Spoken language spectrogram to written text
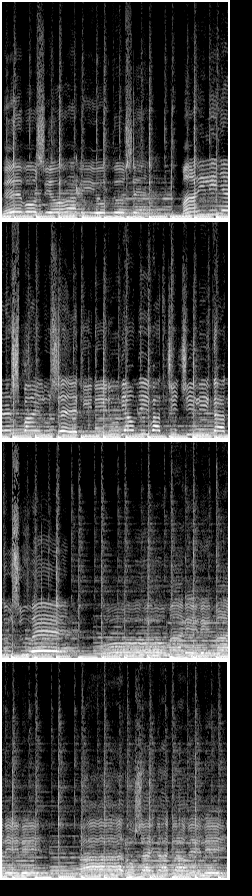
Devozioa bihurtu zen. Espain luzekin irudia handi bat txintxilikatu zuen Oh, Marilyn La Rosa eta Klabelin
